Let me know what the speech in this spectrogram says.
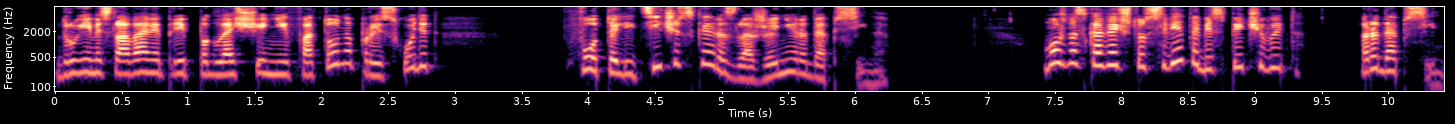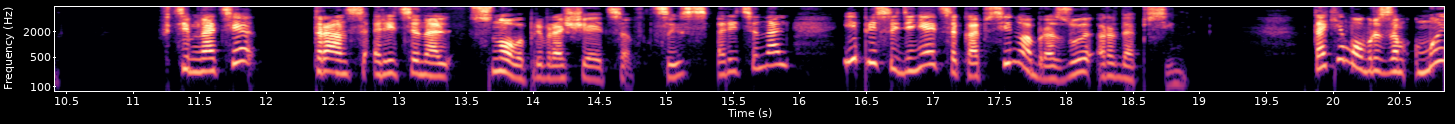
Другими словами, при поглощении фотона происходит фотолитическое разложение родопсина. Можно сказать, что свет обеспечивает родопсин. В темноте Трансретиналь снова превращается в цис-ретиналь и присоединяется к апсину, образуя родопсин. Таким образом, мы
